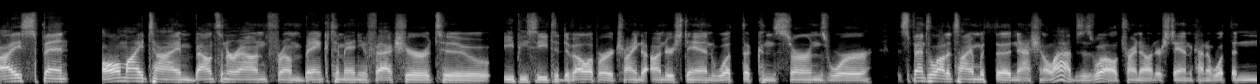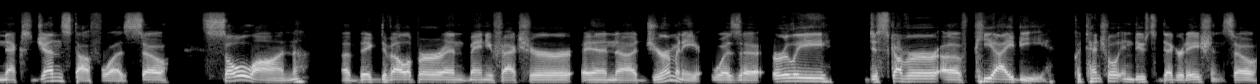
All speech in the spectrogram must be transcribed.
I spent all my time bouncing around from bank to manufacturer to EPC to developer, trying to understand what the concerns were. Spent a lot of time with the national labs as well, trying to understand kind of what the next gen stuff was. So, Solon, a big developer and manufacturer in uh, Germany, was an early discoverer of PID, potential induced degradation. So,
